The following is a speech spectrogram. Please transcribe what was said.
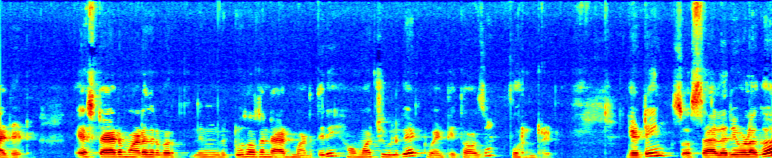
added ಎಷ್ಟು ಆ್ಯಡ್ ಮಾಡಿದ್ರೆ ಬರ್, ನಿಮ್ಗೆ ಟೂ ತೌಸಂಡ್ ಆ್ಯಡ್ ಮಾಡ್ತೀರಿ. How much will get twenty thousand four hundred getting so salary ಒಳಗೆ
